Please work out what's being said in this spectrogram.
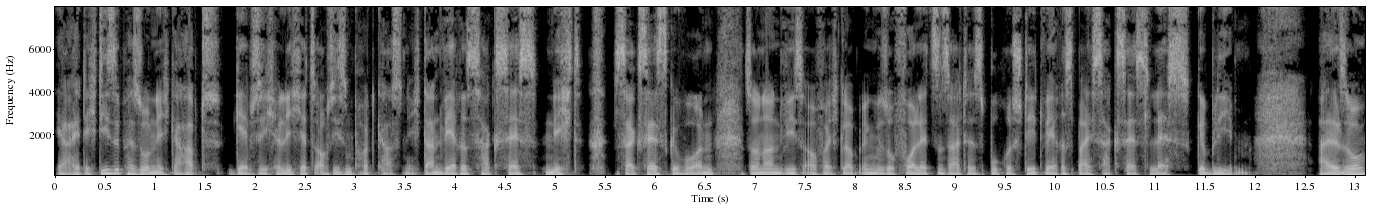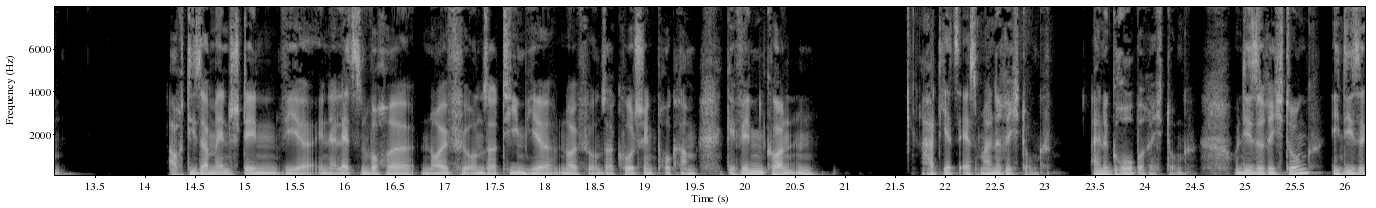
Ja, hätte ich diese Person nicht gehabt, gäbe sicherlich jetzt auch diesen Podcast nicht. Dann wäre Success nicht Success geworden, sondern wie es auf, ich glaube, irgendwie so vorletzten Seite des Buches steht, wäre es bei Successless geblieben. Also, auch dieser Mensch, den wir in der letzten Woche neu für unser Team hier, neu für unser Coaching-Programm gewinnen konnten, hat jetzt erstmal eine Richtung eine grobe Richtung. Und diese Richtung, in diese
